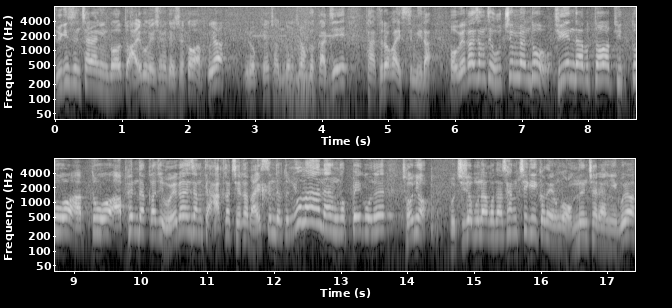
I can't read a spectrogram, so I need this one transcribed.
6인승 차량인 거 또 알고 계시면 되실 것 같고요. 이렇게 전동 트렁크까지 다 들어가 있습니다. 어, 외관 상태 우측면도 뒤엔다부터 뒷도어, 앞도어, 앞엔다까지 외관 상태 아까 제가 말씀드렸던 요만한 거 빼고는 전혀 뭐 지저분하거나 상책이 있거나 이런 거 없는 차량이고요.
